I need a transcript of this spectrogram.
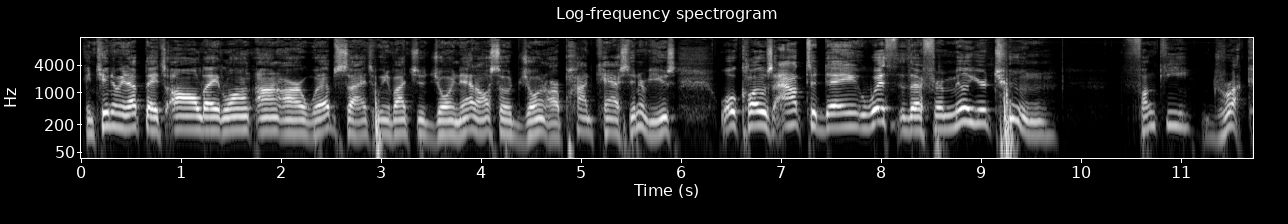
Continuing updates all day long on our websites. We invite you to join that. Also, join our podcast interviews. We'll close out today with the familiar tune, Funky Druck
